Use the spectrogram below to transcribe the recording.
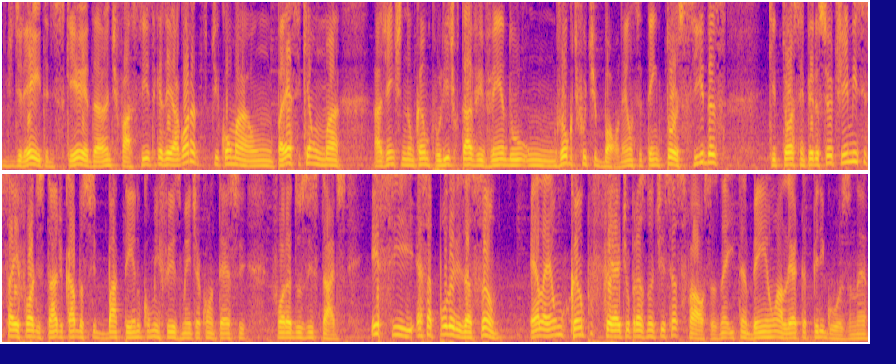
de direita, de esquerda, antifascista, quer dizer, agora ficou uma, um, parece que é uma, a gente no campo político está vivendo um jogo de futebol, né? Onde você tem torcidas que torcem pelo seu time e se sair fora do estádio acaba se batendo, como infelizmente acontece fora dos estádios. Esse, essa polarização, ela é um campo fértil para as notícias falsas, né? E também é um alerta perigoso, né?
